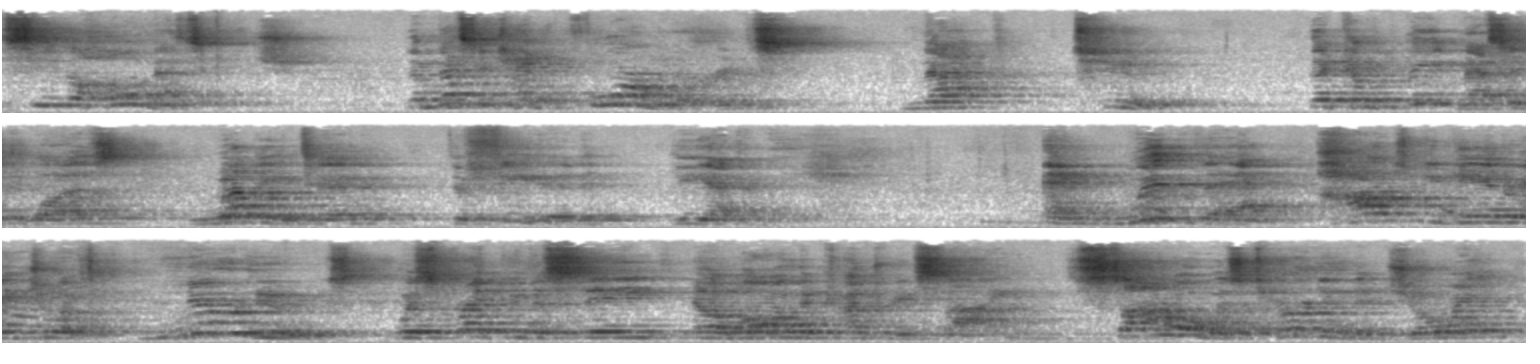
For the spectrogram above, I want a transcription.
see the whole message. The message had four words, not two. The complete message was Wellington defeated the enemy. And with that, hearts began to rejoice. New news was spread through the city and along the countryside. Sorrow was turned into joy.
